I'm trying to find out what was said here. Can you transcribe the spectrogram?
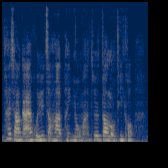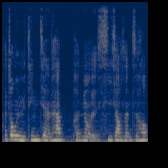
他想要赶快回去找他的朋友嘛，就是到楼梯口，他终于听见了他朋友的嬉笑声之后，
